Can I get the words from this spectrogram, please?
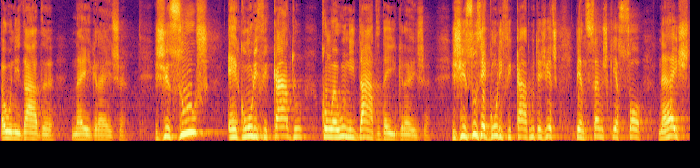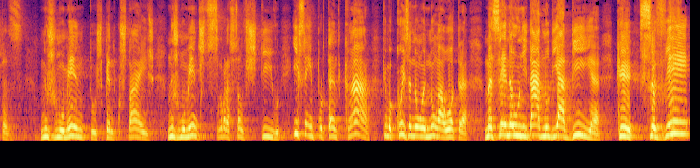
a unidade na igreja. Jesus é glorificado com a unidade da igreja. Jesus é glorificado, muitas vezes pensamos que é só na êxtase, nos momentos pentecostais, nos momentos de celebração festivo. Isso é importante, claro que uma coisa não anula a outra, mas é na unidade, no dia a dia, que se vê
